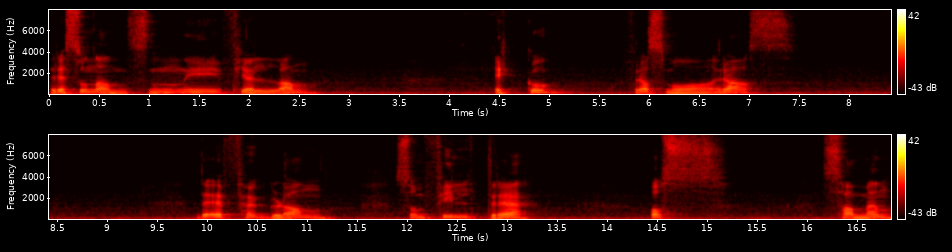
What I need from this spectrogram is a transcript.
Resonansen i fjellene. Ekko fra små ras. Det er fuglene som filtrer oss sammen.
